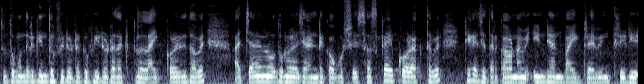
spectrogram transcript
তো তোমাদের কিন্তু ভিডিওটাকে ভিডিওটাতে একটা লাইক করে নিতে হবে। আর চ্যানেল নতুন হলে চ্যানেলটাকে অবশ্যই সাবস্ক্রাইব করে রাখতে হবে। ঠিক আছে? তার কারণ আমি ইন্ডিয়ান বাইক ড্রাইভিং থ্রি ডির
